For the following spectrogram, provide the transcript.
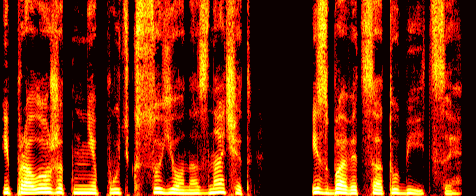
и проложит мне путь к Суёна, значит, избавиться от убийцы.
